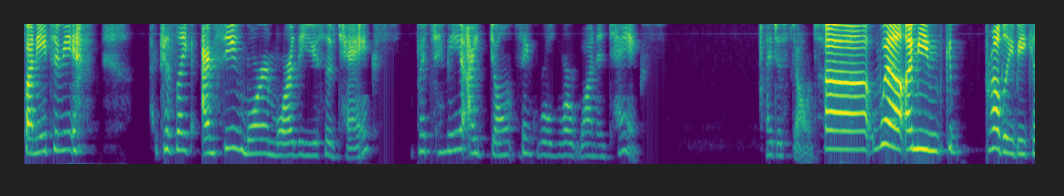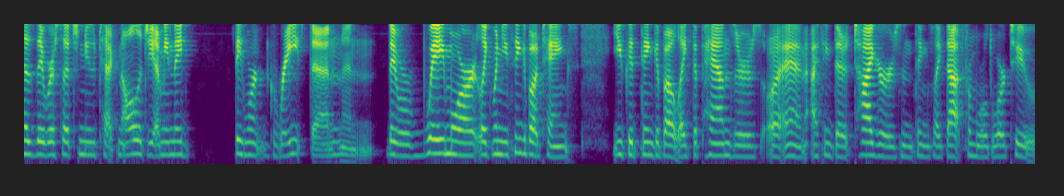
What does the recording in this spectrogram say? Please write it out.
funny to me because, like, I'm seeing more and more the use of tanks, but to me, I don't think World War One and tanks. I just don't. Uh, well, I mean, probably because they were such new technology. I mean, they they weren't great then, and they were way more like when you think about tanks, you could think about like the Panzers or, and I think the Tigers and things like that from World War II.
